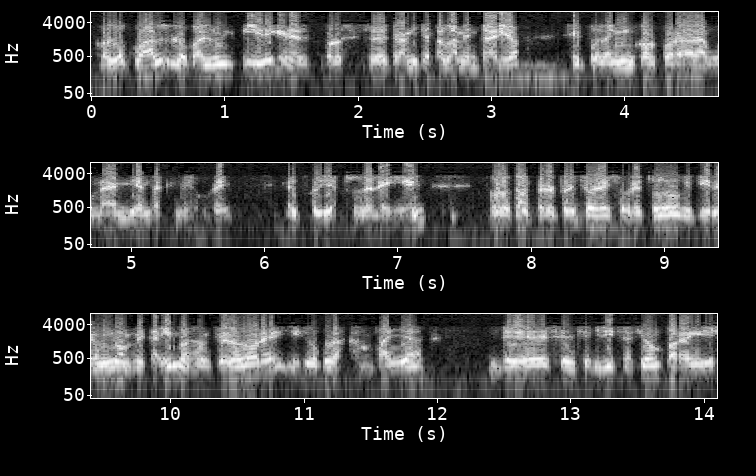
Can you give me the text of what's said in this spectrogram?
Con lo cual lo cual no impide que en el proceso de trámite parlamentario se puedan incorporar algunas enmiendas que mejoren el proyecto de ley. ¿eh? Por lo tanto, pero el proyecto de ley sobre todo que tiene unos mecanismos sancionadores y luego las campañas de sensibilización para el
